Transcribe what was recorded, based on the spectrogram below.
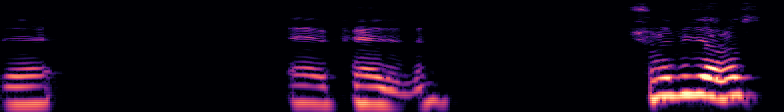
D, E, F dedim. Şunu biliyoruz.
